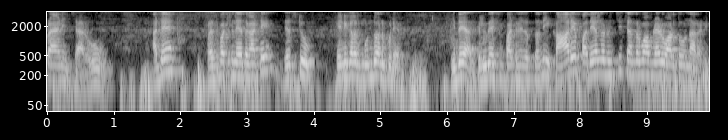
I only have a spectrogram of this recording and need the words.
ప్రయాణించారు. అంటే ప్రతిపక్ష నేతగా అంటే జస్ట్ ఎన్నికలకు ముందు అనుకునేరు ఇదే తెలుగుదేశం పార్టీనే చెప్తుంది. ఈ కారే పదేళ్ళ నుంచి చంద్రబాబు నాయుడు వాడుతూ ఉన్నారని.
